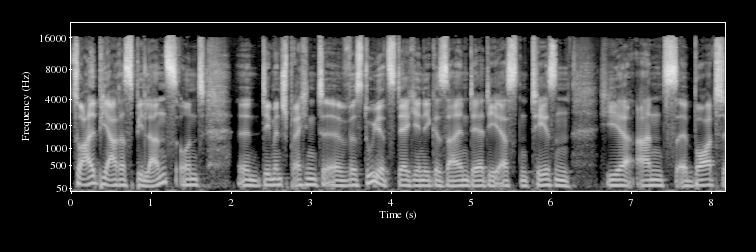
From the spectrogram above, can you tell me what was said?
zur Halbjahresbilanz und äh, dementsprechend äh, wirst du jetzt derjenige sein, der die ersten Thesen hier ans äh, Board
